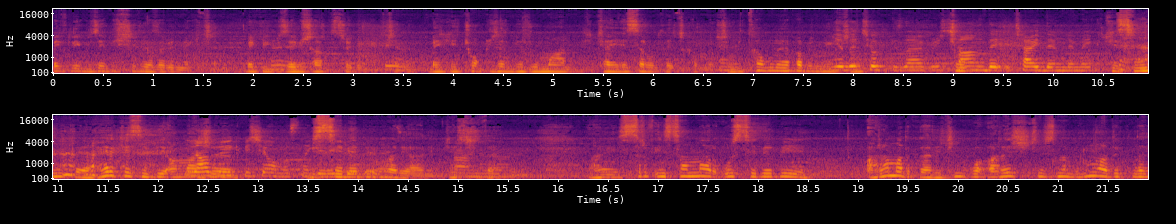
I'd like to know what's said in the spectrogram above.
Belki güzel bir şiir yazabilmek için, belki güzel bir şarkı söylemek için, Evet. belki çok güzel bir roman, hikaye, eser ortaya çıkarmak için, bir tablo yapabilmek Ya için. da çok güzel bir çan de, çay demlemek. Kesinlikle. Herkesin bir İlla amacı, büyük bir şey olmasına bir sebebi yok. var yani Aynen gerçekten. öyle. Yani sırf insanlar o sebebi aramadıkları için, o arayış içerisinde bulunmadıkları,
